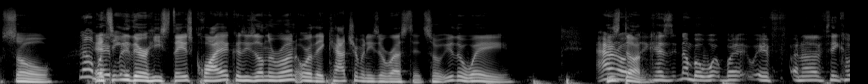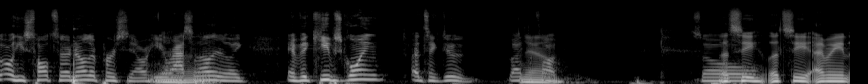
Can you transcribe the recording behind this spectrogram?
so no, it's but, either he stays quiet because he's on the run, or they catch him and he's arrested. So either way, I don't he's know, done. because no, but what, but if another thing, comes, oh, he assaulted another person or he Yeah. harassed another, like if it keeps going, it's like, dude, what Yeah. the fuck? So let's see, let's see. I mean,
